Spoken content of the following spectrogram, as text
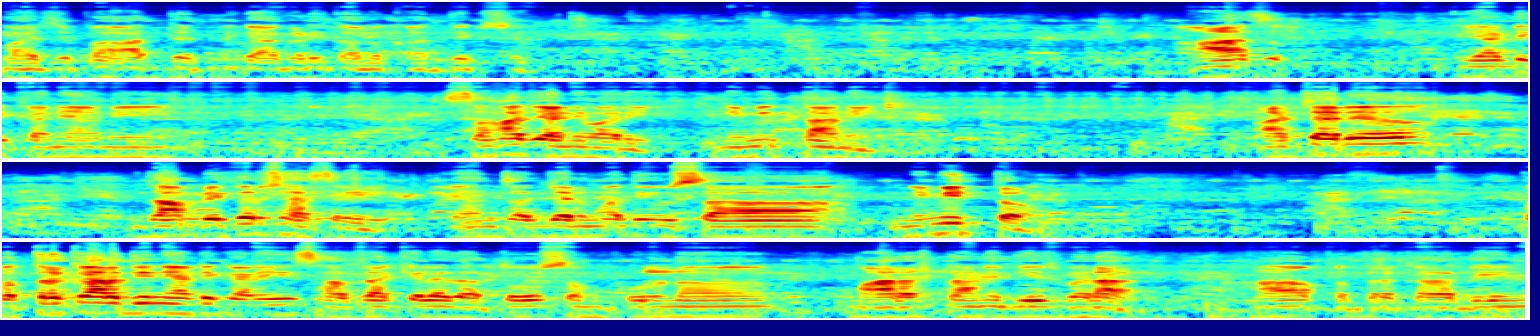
भाजपा आध्यात्मिक आघाडी तालुका अध्यक्ष. आज या ठिकाणी आम्ही सहा जानेवारी निमित्ताने आचार्य जांभेकर शास्त्री यांचा जन्मदिवसानिमित्त पत्रकार दिन या ठिकाणी साजरा केला जातो. संपूर्ण महाराष्ट्र आणि देशभरात हा पत्रकार दिन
